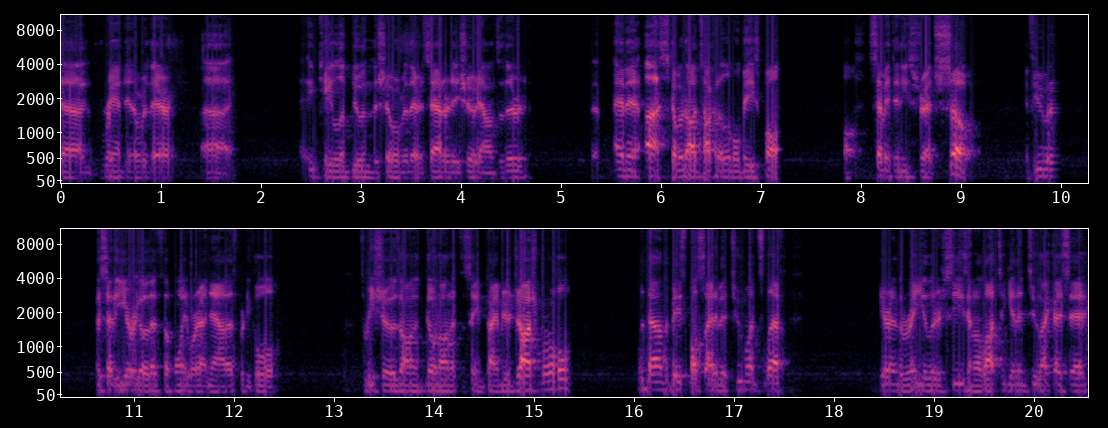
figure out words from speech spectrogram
Uh, Brandon over there, uh, and Caleb doing the show over there at Saturday Showdown. So they're and then us coming on talking a little baseball, seventh inning stretch. So if you would have said a year ago, that's the point we're at now. That's pretty cool. Three shows on going on at the same time here. Josh, holding down the baseball side of it. Two months left here in the regular season. A lot to get into. Like I said,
